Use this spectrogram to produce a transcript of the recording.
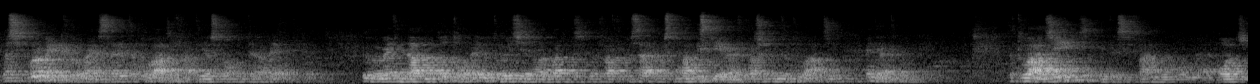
ma sicuramente dovevano essere tatuaggi fatti a scopo terapeutico. Lui ovviamente andava dal dottore e il dottore diceva guarda se vuoi farti passare questo mal di schiena ti faccio dei tatuaggi e andiamo me. Tatuaggi, sapete, si fanno con, oggi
